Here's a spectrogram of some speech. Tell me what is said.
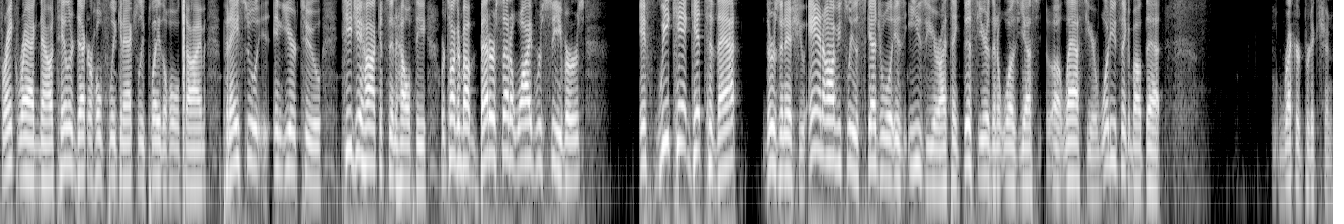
Frank Ragnow, Taylor Decker hopefully can actually play the whole time. Penei in year two, TJ Hockenson healthy. We're talking about better set of wide receivers. If we can't get to that, there's an issue. And obviously the schedule is easier, I think, this year than it was yes uh, last year. What do you think about that? record prediction?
